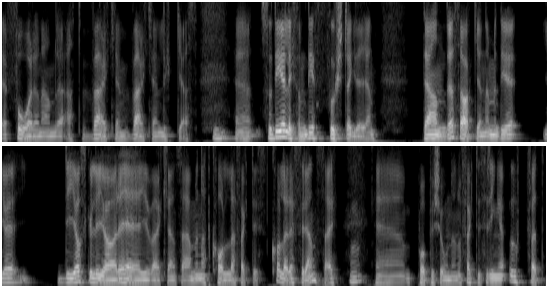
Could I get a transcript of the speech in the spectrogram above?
eh, få den andra att verkligen, verkligen lyckas. Mm. Eh, så det är liksom, det är första grejen. Det andra saken, men det, jag, det jag skulle göra är ju verkligen så här, men att kolla faktiskt, kolla referenser Mm. eh, på personen och faktiskt ringa upp för att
